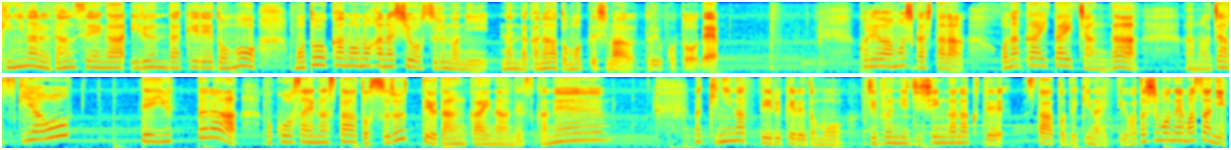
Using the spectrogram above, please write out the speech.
気になる男性がいるんだけれども元カノの話をするのになんだかなと思ってしまうということでこれはもしかしたらお腹痛いちゃんがあのじゃあ付き合おうって言ったら交際がスタートするっていう段階なんですかね。まあ、気になっているけれども自分に自信がなくてスタートできないっていう。私もねまさに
